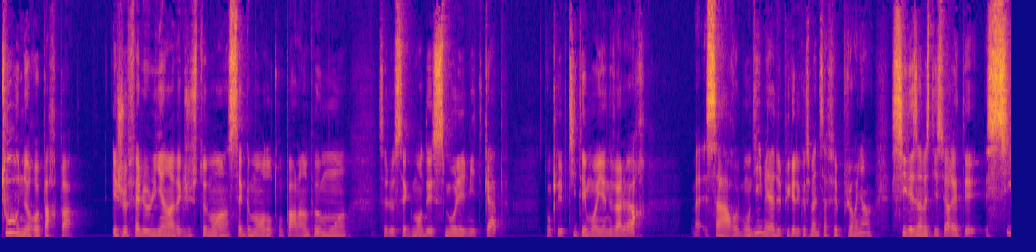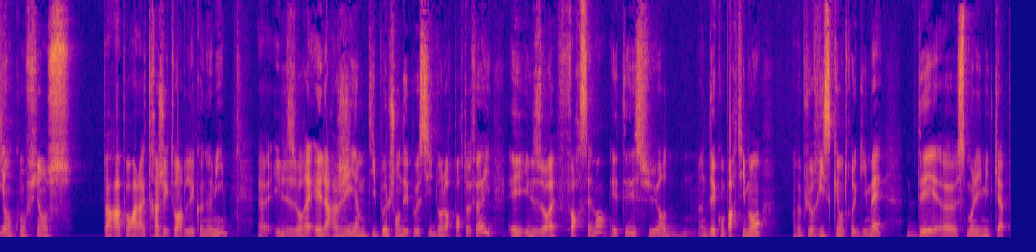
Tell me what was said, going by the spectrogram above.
tout ne repart pas. Et je fais le lien avec justement un segment dont on parle un peu moins, c'est le segment des small et mid cap, donc les petites et moyennes valeurs. Bah, ça a rebondi, mais là depuis quelques semaines ça fait plus rien. Si les investisseurs étaient si en confiance par rapport à la trajectoire de l'économie, euh, ils auraient élargi un petit peu le champ des possibles dans leur portefeuille et ils auraient forcément été sur des compartiments un peu plus risqués entre guillemets des euh, small et mid cap.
